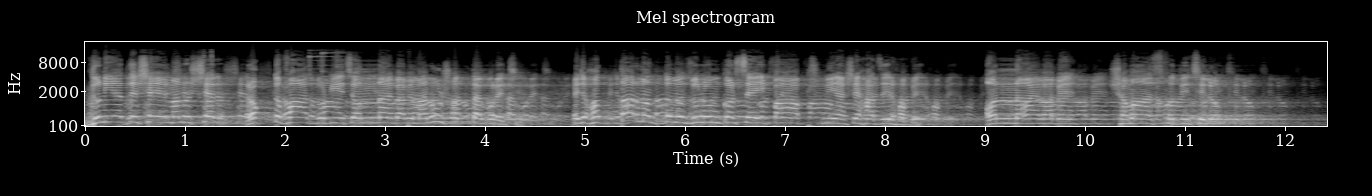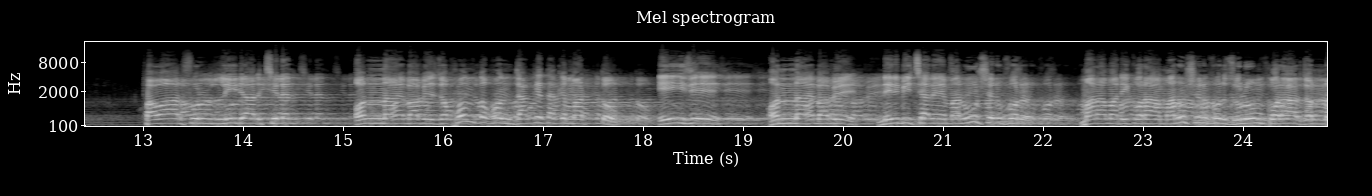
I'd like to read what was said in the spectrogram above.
দুনিয়াতে সে মানুষের রক্তপাত ঘটিয়েছে অন্যায় ভাবে মানুষ হত্যা করেছে। এই যে হত্যার মাধ্যমে জুলুম করছে, এই পাপ নিয়ে সে হাজির হবে। অন্যায় ভাবে সমাজপতি ছিল। পাওয়ারফুল লিডার ছিলেন। অন্যায় ভাবে যখন তখন যাকে তাকে মারত, এই যে অন্যায় ভাবে নির্বিচারে মানুষের উপর মারামারি করা, মানুষের উপর জুলুম করার জন্য,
